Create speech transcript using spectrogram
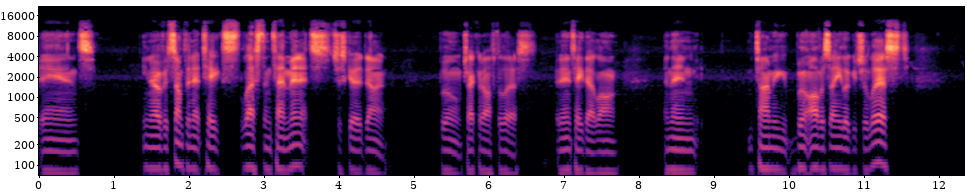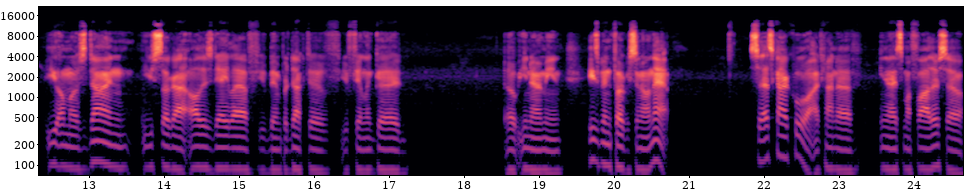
and you know, if it's something that takes less than 10 minutes, just get it done. Boom, check it off the list. It didn't take that long. And then the time you, boom, all of a sudden you look at your list, you almost done. You still got all this day left. You've been productive. You're feeling good. Oh, you know, what I mean, he's been focusing on that. So that's kind of cool. I kind of, you know, it's my father, so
